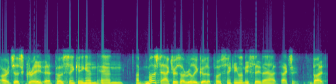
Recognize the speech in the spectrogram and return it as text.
are just great at post syncing, and and uh, most actors are really good at post syncing. Let me say that actually, but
